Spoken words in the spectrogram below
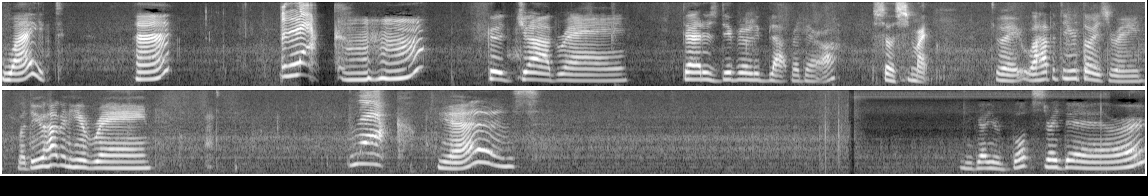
White. Huh? Black. Mm-hmm. Good job, Rain. That is definitely black right there, huh? So smart. Wait, what happened to your toys, Rain? What do you have in here, Rain? Black. Yes. You got your books right there.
